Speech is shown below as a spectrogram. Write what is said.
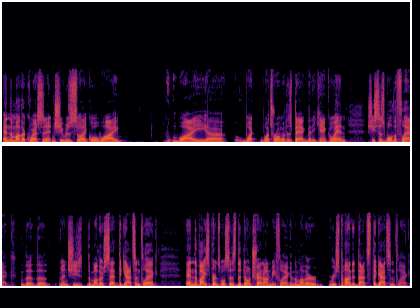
And the mother questioned it, and she was like, "Well, why? Why? Uh, what? What's wrong with his bag that he can't go in?" She says, "Well, the flag, the the," and she's the mother said the Gadsden flag, and the vice principal says the "Don't tread on me" flag, and the mother responded, "That's the Gadsden flag."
